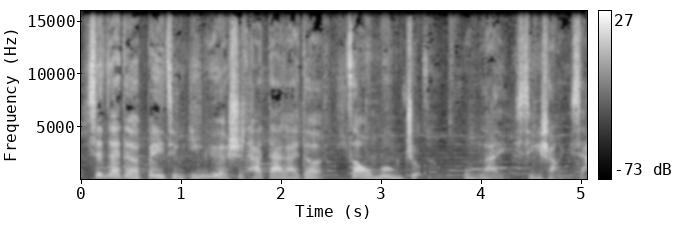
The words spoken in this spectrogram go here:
现在的背景音乐是他带来的《造梦者》，我们来欣赏一下。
